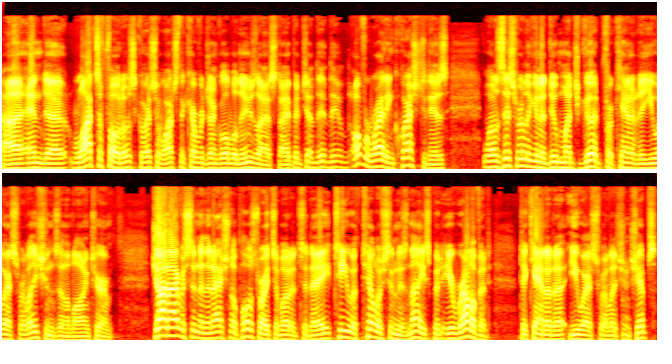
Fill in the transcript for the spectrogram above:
Uh, and uh, lots of photos. Of course, I watched the coverage on Global News last night. But the, the overriding question is well, is this really going to do much good for Canada U.S. relations in the long term? John Ivison in the National Post writes about it today. Tea with Tillerson is nice, but irrelevant to Canada U.S. relationships.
